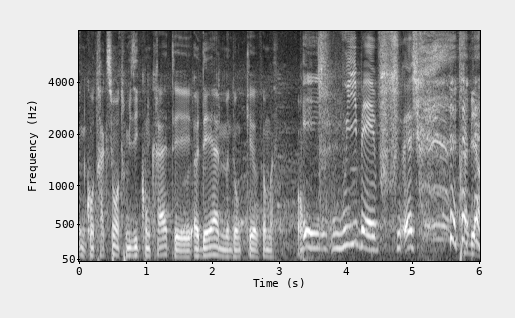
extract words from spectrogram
une contraction entre musique concrète et EDM. Donc, euh, Et oui, ben. Très bien.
